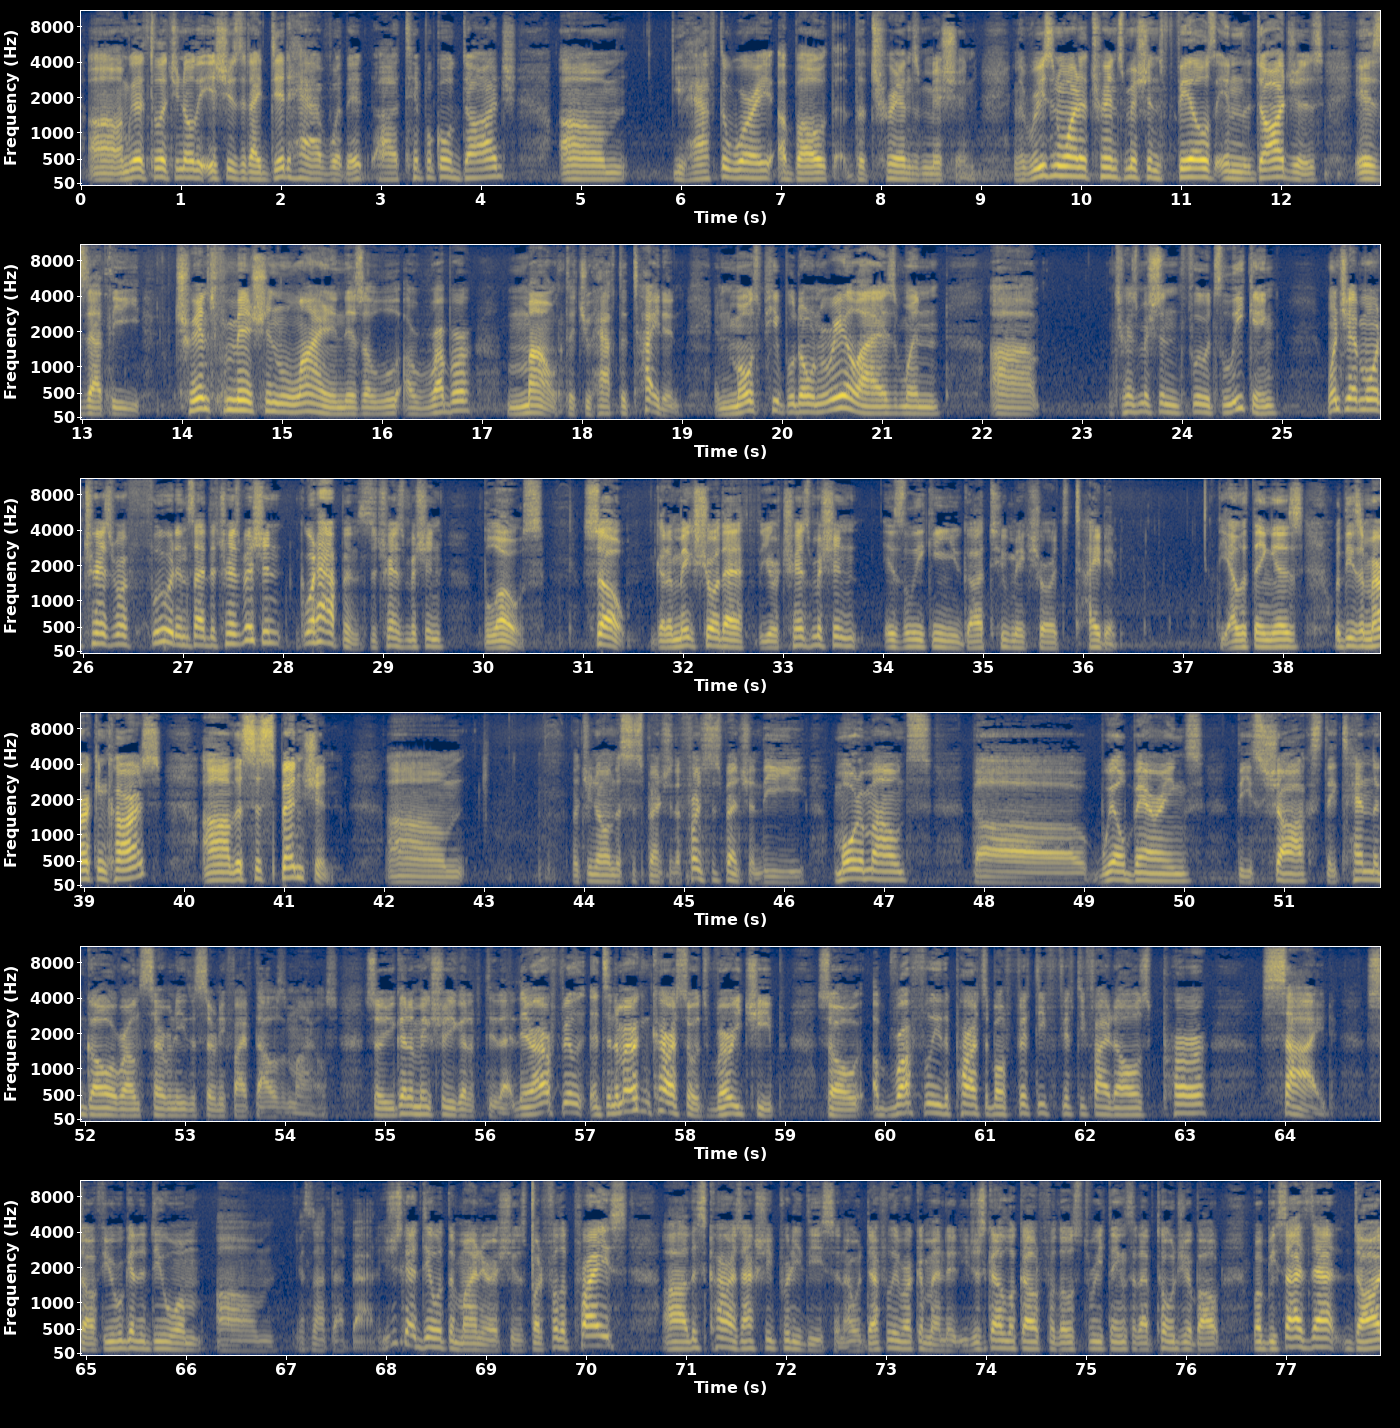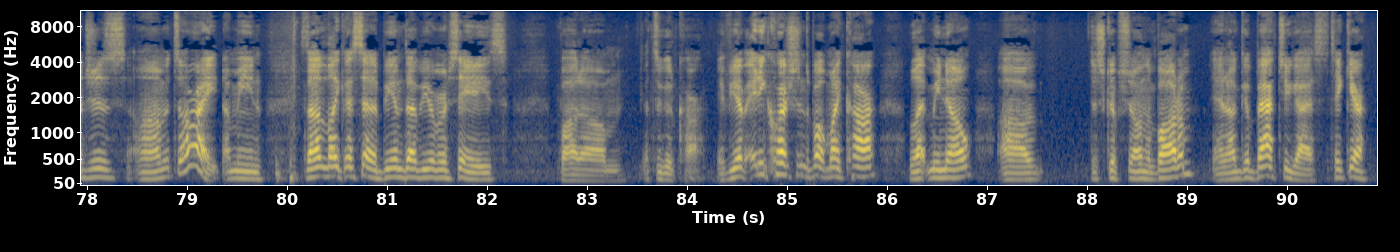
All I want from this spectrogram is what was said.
Uh, I'm going to let you know the issues that I did have with it. Uh, typical Dodge, um, you have to worry about the transmission. And the reason why the transmission fails in the Dodges is that the transmission line, there's a, a rubber mount that you have to tighten. And most people don't realize when uh, transmission fluid's leaking, once you have more transmission fluid inside the transmission, what happens? The transmission blows. So, you gotta make sure that if your transmission is leaking, you got to make sure it's tightened. The other thing is with these American cars, uh, the suspension. Um, let you know on the suspension, the front suspension, the motor mounts, the wheel bearings, these shocks, they tend to go around 70 to 75,000 miles. So you got to make sure you got to do that. There are it's an American car so it's very cheap. So uh, roughly the parts about 50 55 dollars per side. So if you were going to do them um, it's not that bad. You just got to deal with the minor issues. But for the price, uh, this car is actually pretty decent. I would definitely recommend it. You just got to look out for those three things that I've told you about. But besides that, Dodges, um, it's all right. I mean, it's not like I said a BMW or Mercedes, but um, it's a good car. If you have any questions about my car, let me know. Uh, description on the bottom, and I'll get back to you guys. Take care.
